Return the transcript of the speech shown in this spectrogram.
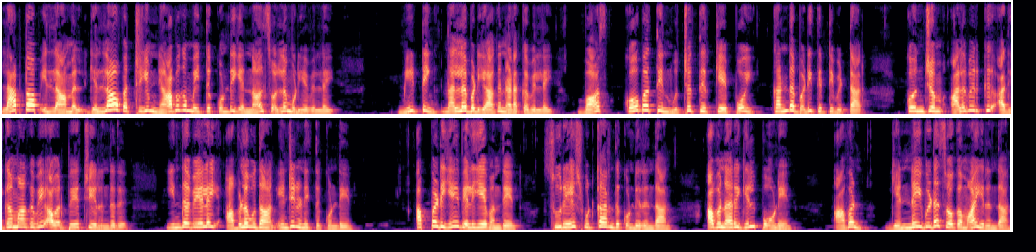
லேப்டாப் இல்லாமல் எல்லாவற்றையும் ஞாபகம் வைத்துக்கொண்டு என்னால் சொல்ல முடியவில்லை. மீட்டிங் நல்லபடியாக நடக்கவில்லை. பாஸ் கோபத்தின் உச்சத்திற்கே போய் கண்டபடி திட்டிவிட்டார். கொஞ்சம் அளவிற்கு அதிகமாகவே அவர் பேச்சு இருந்தது. இந்த வேலை அவ்வளவுதான் என்று நினைத்துக் கொண்டேன். அப்படியே வெளியே வந்தேன். சுரேஷ் உட்கார்ந்து கொண்டிருந்தான். அவன் அருகில் போனேன். அவன் என்னை விட சோகமாயிருந்தான்.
